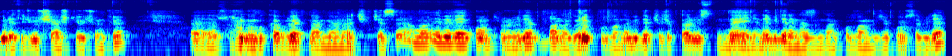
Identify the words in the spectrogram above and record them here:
Üretici 3 yaş diyor çünkü. E, sorumluluk kabul etmem yani açıkçası ama ebeveyn kontrolüyle bana göre kullanabilir. Çocuklar üstünde eğlenebilir en azından kullanmayacak olsa bile.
